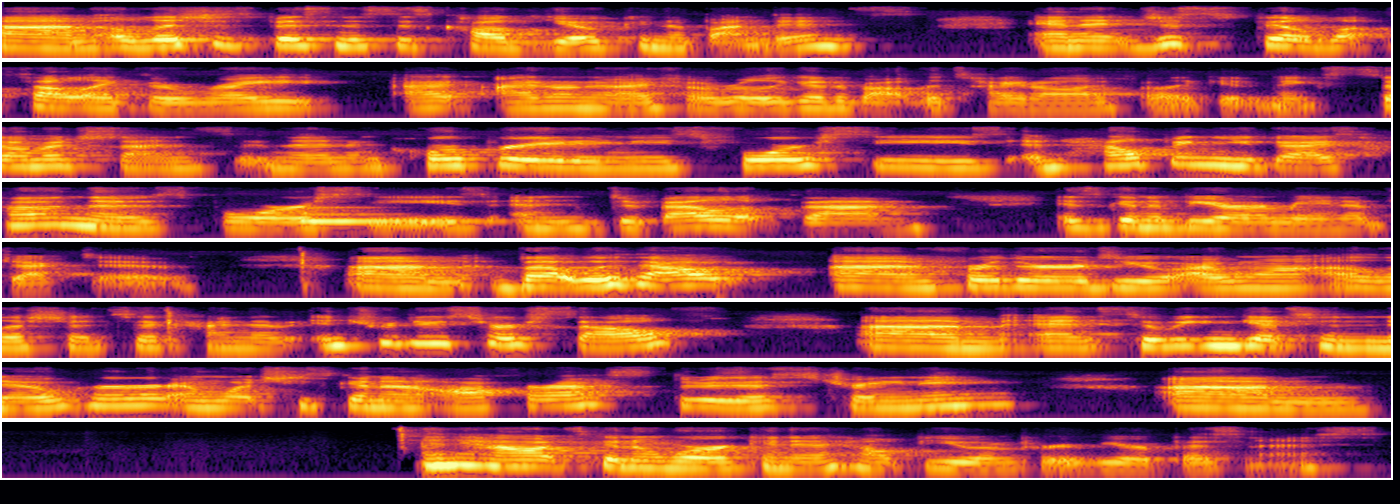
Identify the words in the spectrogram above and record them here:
Um, Alicia's business is called Yoke in Abundance, and it just felt felt like the right. I, I don't know. I feel really good about the title. I feel like it makes so much sense. And then incorporating these four C's and helping you guys hone those four C's and develop them is going to be our main objective. Um, but without um, further ado, I want Alicia to kind of introduce herself, um, and so we can get to know her and what she's going to offer us through this training. Um, and how it's going to work and help you improve your business.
